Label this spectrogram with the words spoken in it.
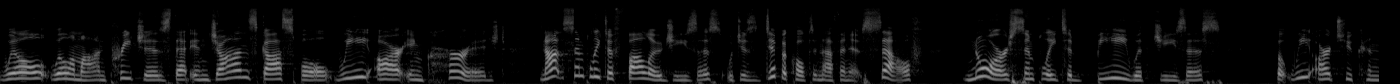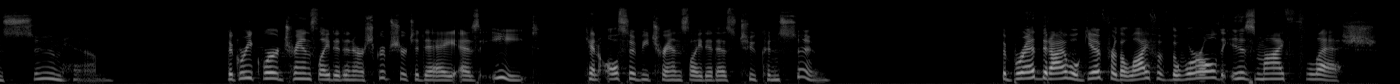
Will Willimon preaches that in John's Gospel, we are encouraged not simply to follow Jesus, which is difficult enough in itself, nor simply to be with Jesus, but we are to consume him. The Greek word translated in our scripture today as eat can also be translated as to consume. The bread that I will give for the life of the world is my flesh.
